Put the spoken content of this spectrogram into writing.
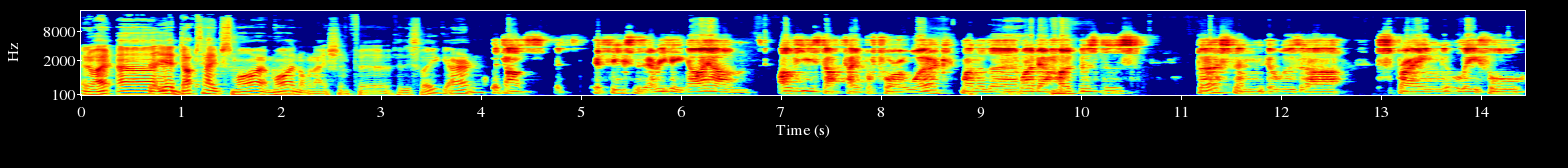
Anyway, uh, Yeah. yeah, duct tape's my my nomination for for this week, Aaron. It does. It, it fixes everything. I um I've used duct tape before at work. One of the one of our hoses burst and it was uh spraying lethal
